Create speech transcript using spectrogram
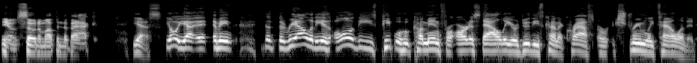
you know sewed them up in the back. Yes. Oh, yeah. I- I mean, the, the reality is, all of these people who come in for Artist Alley or do these kind of crafts are extremely talented.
